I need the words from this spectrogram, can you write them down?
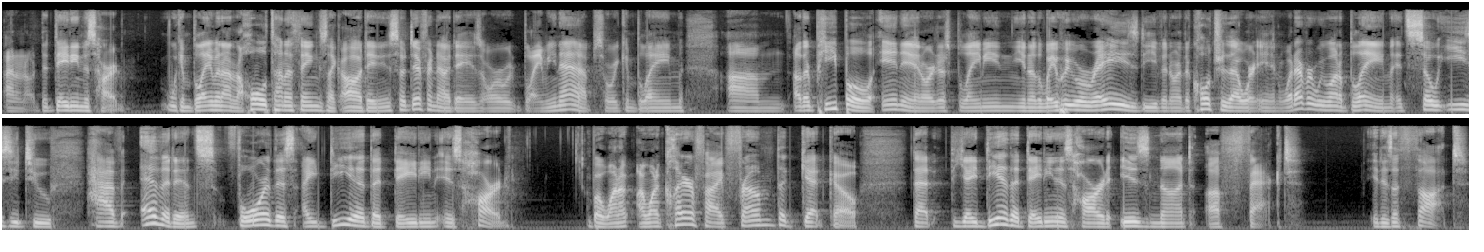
I don't know, the dating is hard we can blame it on a whole ton of things like oh dating is so different nowadays or blaming apps or we can blame um, other people in it or just blaming you know the way we were raised even or the culture that we're in whatever we want to blame it's so easy to have evidence for this idea that dating is hard. But want I want to clarify from the get-go that the idea that dating is hard is not a fact. It is a thought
